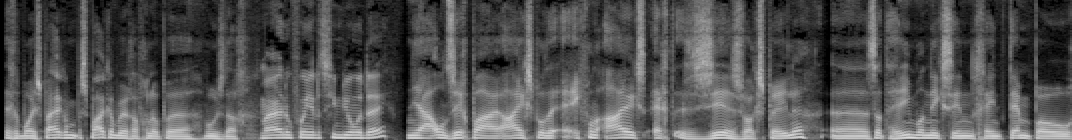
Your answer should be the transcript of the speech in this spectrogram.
tegen het mooie Spaken- Spakenburg afgelopen eh, woensdag. Maar hoe vond je dat Siem de Jong deed? Ja, onzichtbaar. Ajax speelde. Ik vond Ajax echt zeer zwak spelen. Er zat helemaal niks in. Geen tempo,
